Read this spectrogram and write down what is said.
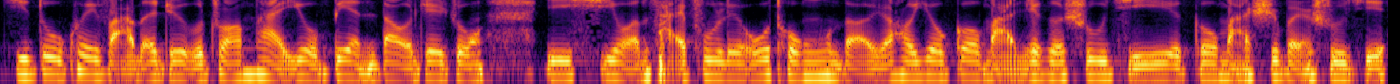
极度匮乏的这个状态，又变到这种以希望财富流通的，然后又购买这个书籍，购买十本书籍。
